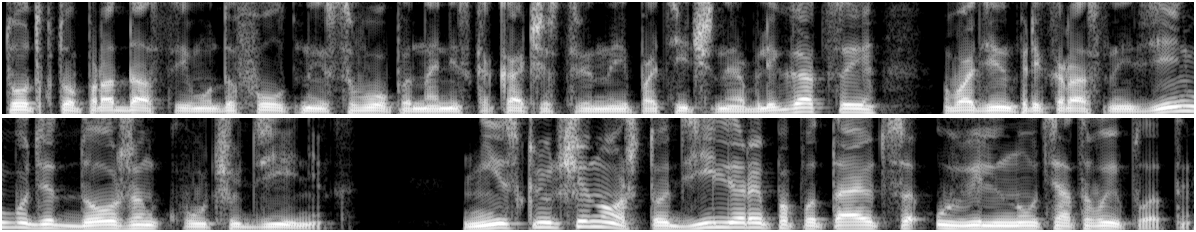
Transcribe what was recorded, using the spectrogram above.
Тот, кто продаст ему дефолтные свопы на низкокачественные ипотечные облигации, в один прекрасный день будет должен кучу денег. Не исключено, что дилеры попытаются увильнуть от выплаты.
